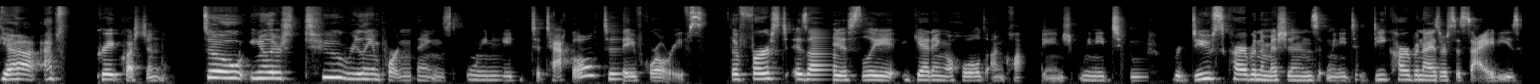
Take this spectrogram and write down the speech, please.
Yeah, absolutely. Great question. So, you know, there's two really important things we need to tackle to save coral reefs. The first is obviously getting a hold on climate change. We need to reduce carbon emissions. We need to decarbonize our societies.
